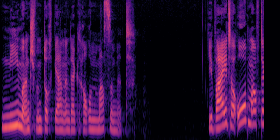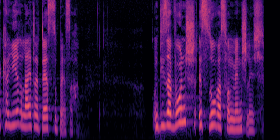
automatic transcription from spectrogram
Niemand schwimmt doch gern in der grauen Masse mit. Je weiter oben auf der Karriereleiter, desto besser. Und dieser Wunsch ist sowas von menschlich.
